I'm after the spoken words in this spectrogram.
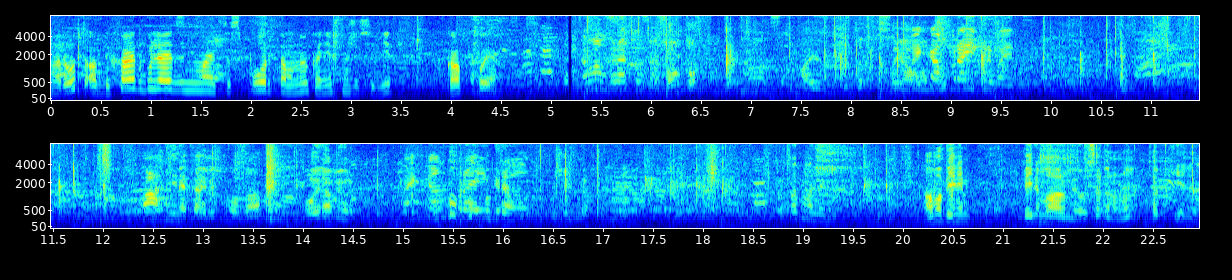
народ отдыхает, гуляет, занимается спортом, ну и, конечно же, сидит в кафе. Almam. проигрывает. Ah yine kaybettim o zaman. Oynamıyorum. Айкан проиграл. Ama benim benim ağrımıyorsa ben onu tabii ki yenerim.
